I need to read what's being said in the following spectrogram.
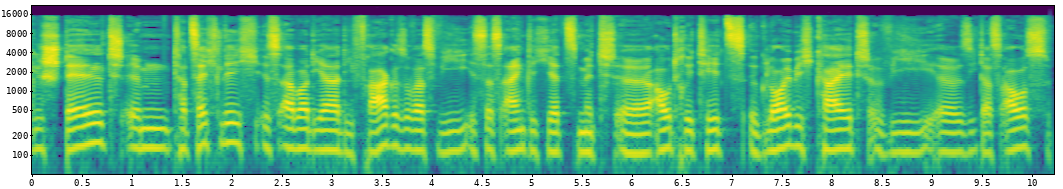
gestellt. Ähm, tatsächlich ist aber ja die Frage sowas wie, ist das eigentlich jetzt mit äh, Autoritätsgläubigkeit? Wie äh, sieht das aus?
